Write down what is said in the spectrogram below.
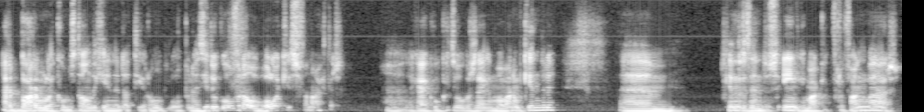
erbarmelijke omstandigheden dat die rondlopen. En je ziet ook overal wolkjes van achter. Uh, daar ga ik ook iets over zeggen. Maar waarom kinderen? Um, kinderen zijn dus één, gemakkelijk vervangbaar.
